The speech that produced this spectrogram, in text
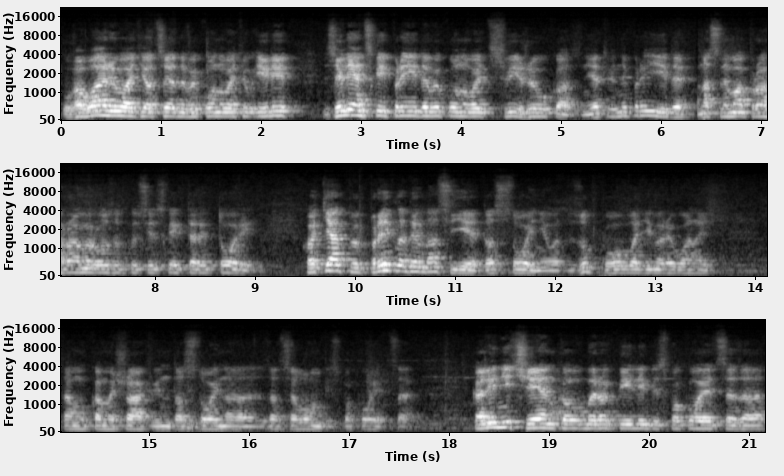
Уговарювати оце не виконувати. Ілі Зеленський приїде виконувати свіжий указ. Ні, він не приїде. У нас нема програми розвитку сільських територій. Хоча приклади в нас є достойні. От Зубко Владимир Іванович, там у Камишах він достойно за селом безпокоїться. Калініченко в Миропілі безпокоїться за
